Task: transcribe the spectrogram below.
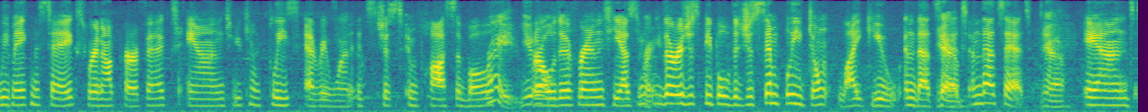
We make mistakes. We're not perfect, and you can please everyone. It's just impossible. Right, you We're all different. Yes, Right. there are just people that just simply don't like you, and that's Yeah. it. And that's it. Yeah. And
